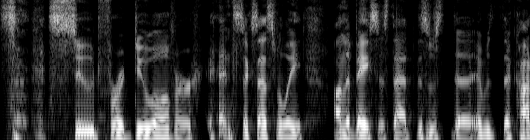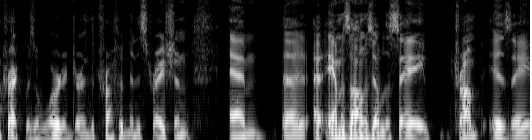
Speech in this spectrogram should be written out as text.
sued for a do-over and successfully on the basis that this was uh, it was the contract was awarded during the Trump administration and uh, Amazon was able to say Trump is a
